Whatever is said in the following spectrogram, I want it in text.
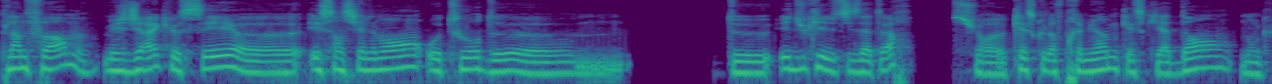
plein de formes, mais je dirais que c'est euh, essentiellement autour de, de éduquer l'utilisateur sur qu'est-ce que l'offre premium, qu'est-ce qu'il y a dedans, donc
